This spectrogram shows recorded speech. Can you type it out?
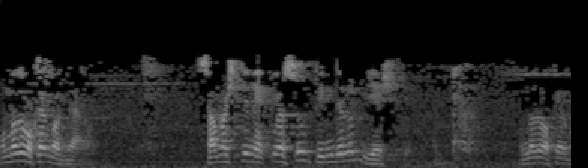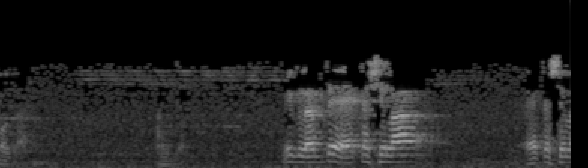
ఉన్నది ఒకే బంగారం. సమష్టి నెక్లెస్ పిందెలు వేస్ట్ ఉన్నది ఒకే బంగారం. అంతే. మీకు లేకపోతే ఏకశిల ఏకశిల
